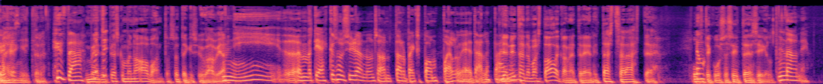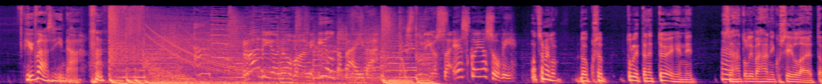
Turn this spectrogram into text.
Mä se hengittelen. Hyvä. Mietin, Mut- pitäisikö mennä avantoon. Se tekisi hyvää vielä. niin, en mä tiedä, ehkä sun sydän on saanut tarpeeksi pamppailuja tällä päivällä. Ja nythän ne vasta alkaa ne treenit. Tästä se lähtee. Huhtikuussa sitten siltä. No niin, hyvä sinä. Radio Novan iltapäivä. Studiossa Esko ja Suvi. Oletko milloin, no kun sä tulit tänne töihin, niin mm. sehän tuli vähän niin kuin sillä että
